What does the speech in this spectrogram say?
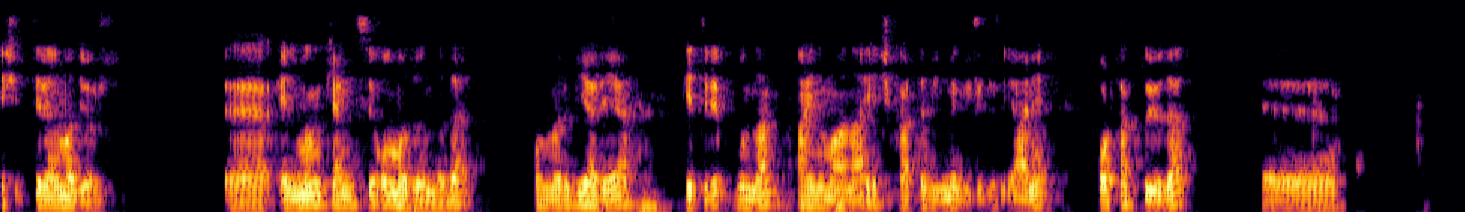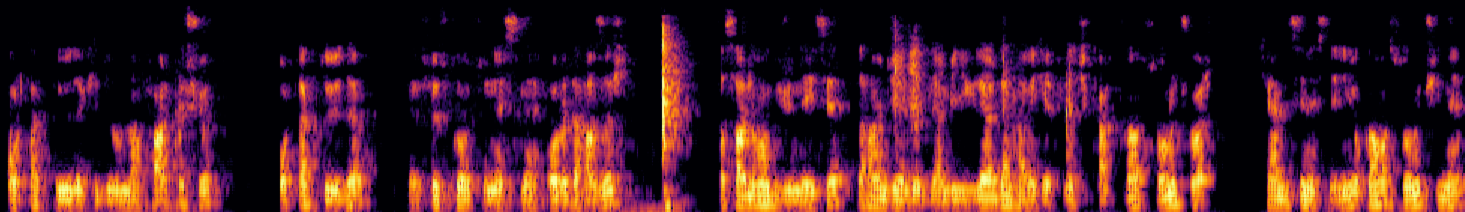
eşittir elma diyoruz. Ee, elmanın kendisi olmadığında da onları bir araya getirip bundan aynı manayı çıkartabilme gücüdür. Yani ortak duyuda e, ortak duyudaki durumdan farkı şu. Ortak duyuda e, söz konusu nesne orada hazır. Tasarlama gücünde ise daha önce elde edilen bilgilerden hareketle çıkartılan sonuç var. Kendisi nesnenin yok ama sonuç yine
